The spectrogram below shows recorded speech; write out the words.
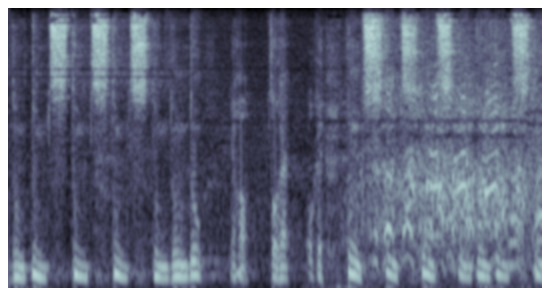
咚咚哧咚哧咚哧咚咚咚，你好，走开，OK，咚哧咚哧咚哧咚咚咚哧咚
